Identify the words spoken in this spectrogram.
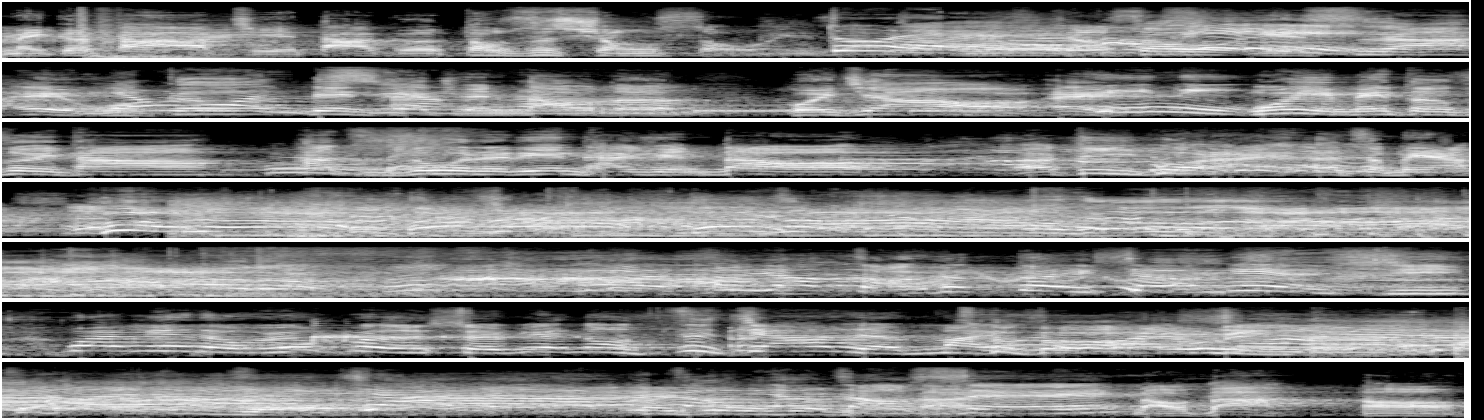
每个大姐大哥都是凶手，你知道吗？对。小时候也是啊，哎，我哥练跆拳道的，回家哦，哎，我也没得罪他哦，他只是为了练跆拳道哦，呃，弟过来，呃，怎么样？喝了，喝着，喝着，然后我就呃，这个是要找一个对象练习，外面的我们又不能随便弄，自家人嘛，有理由，自家人啊，太过分了要找谁？老大啊，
